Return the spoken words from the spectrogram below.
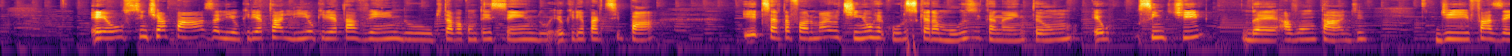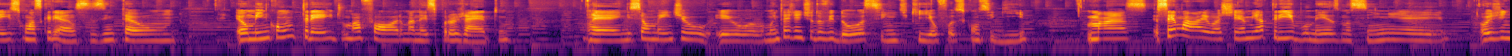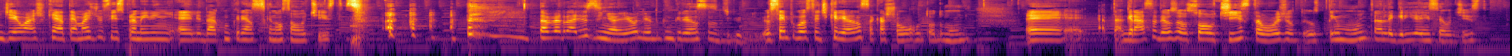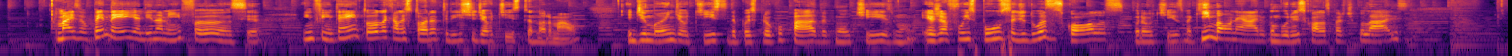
eu sentia paz ali, eu queria estar ali, eu queria estar vendo o que estava acontecendo, eu queria participar. E, de certa forma, eu tinha um recurso que era música, né? Então, eu senti né, a vontade de fazer isso com as crianças. Então, eu me encontrei de uma forma nesse projeto é, inicialmente, eu, eu, muita gente duvidou, assim, de que eu fosse conseguir. Mas, sei lá, eu achei a minha tribo mesmo, assim. hoje em dia, eu acho que é até mais difícil para mim é, lidar com crianças que não são autistas. Na verdade, assim, ó, eu lido com crianças. Eu sempre gostei de criança, cachorro, todo mundo. É, tá, graças a Deus eu sou autista hoje, eu, eu tenho muita alegria em ser autista. Mas eu penei ali na minha infância. Enfim, tem toda aquela história triste de autista normal. E de mãe de autista, depois preocupada com autismo. Eu já fui expulsa de duas escolas por autismo, aqui em Balneário Camburu, escolas particulares.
